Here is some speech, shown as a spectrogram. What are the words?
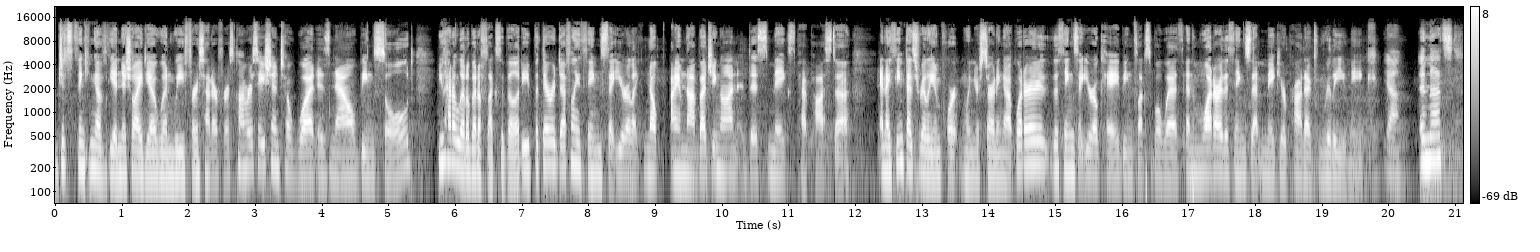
just thinking of the initial idea when we first had our first conversation to what is now being sold. You had a little bit of flexibility, but there were definitely things that you're like, nope, I am not budging on. This makes pet pasta. And I think that's really important when you're starting up. What are the things that you're okay being flexible with? And what are the things that make your product really unique? Yeah. And that's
